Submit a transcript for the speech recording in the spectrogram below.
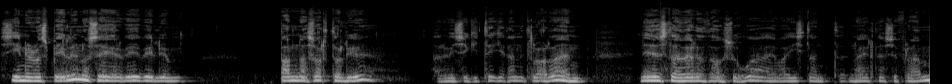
sínur á spilin og segir við viljum banna svartólju. Það er vissi ekki tekið þannig til orða en niðurstað verður þá svo að ef að Ísland nær þessu fram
